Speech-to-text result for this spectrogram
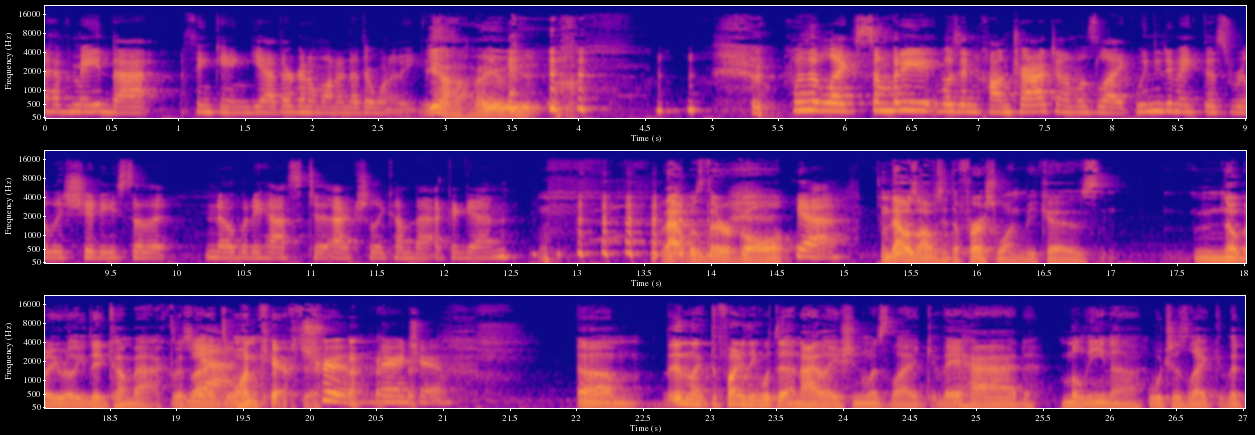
have made that thinking, yeah, they're gonna want another one of these. Yeah. I, Was it like somebody was in contract and was like, we need to make this really shitty so that nobody has to actually come back again? that was their goal. Yeah. And that was obviously the first one because nobody really did come back besides Yeah. one character. True. Very true. Um, then like the funny thing with the Annihilation was like they had Mileena, which is like the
